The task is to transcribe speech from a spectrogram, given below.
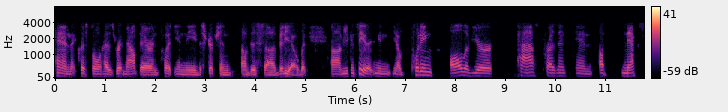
ten that Crystal has written out there and put in the description of this uh, video. But um, you can see that I mean, you know, putting all of your past, present, and up next,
